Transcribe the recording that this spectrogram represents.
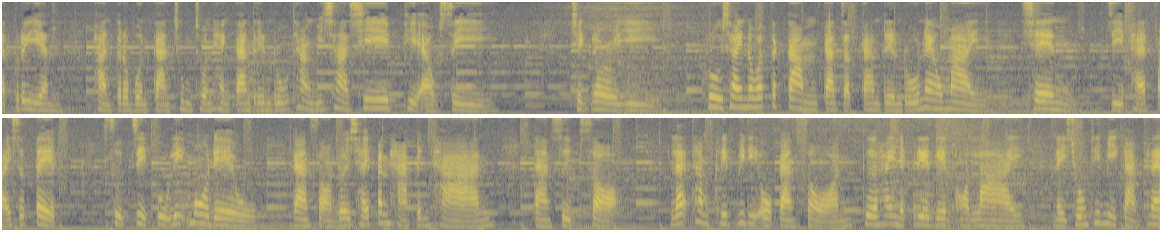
นักเรียน ผ่านกระบวนการชุมชนแห่งการเรียนรู้ทางวิชาชีพ PLC เทคโนโลยี ครูใช้นวัตกรรมการจัดการเรียนรู้แนวใหม่ เช่น GPAD 5 Step สุจิปุริโมเดล การสอนโดยใช้ปัญหาเป็นฐาน การสืบสอบและทำคลิปวิดีโอการสอนเพื่อให้นักเรียนเรียนออนไลน์ ในช่วงที่มีการแพร่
